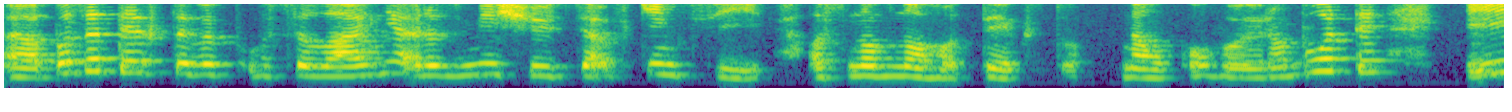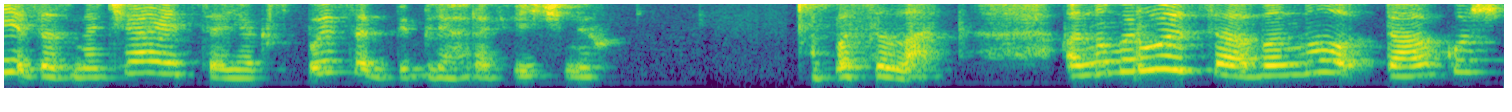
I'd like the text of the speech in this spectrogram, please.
Е, Позатекстове посилання розміщується в кінці основного тексту наукової роботи і зазначається як список бібліографічних посилань. А нумерується воно також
